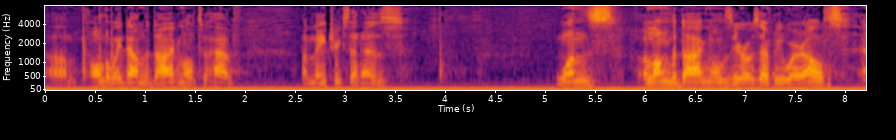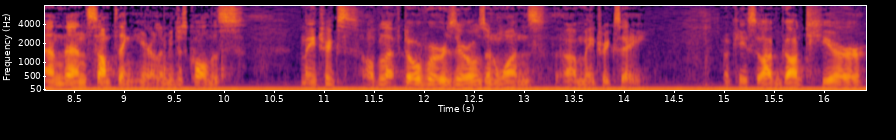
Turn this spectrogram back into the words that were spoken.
um, all the way down the diagonal to have a matrix that has ones along the diagonal, zeros everywhere else, and then something here. Let me just call this matrix of leftover zeros and ones, uh, matrix A. Okay, so I've got here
